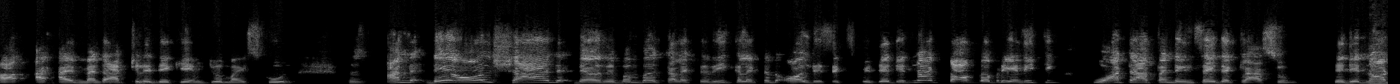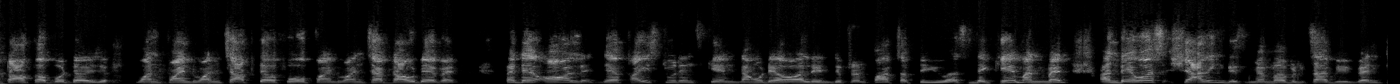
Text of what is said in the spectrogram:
I, I meant actually they came to my school and they all shared they remember collected recollected all this experience they did not talk about anything what happened inside the classroom they did not mm-hmm. talk about the 1.1 chapter 4.1 chapter how they went but they all their five students came now they're all in different parts of the us they came and met and they was sharing this memorable. Stuff we went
